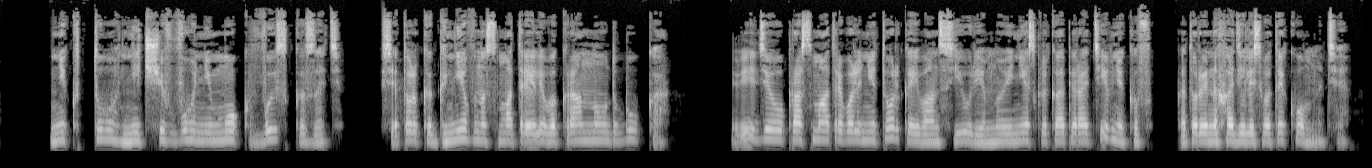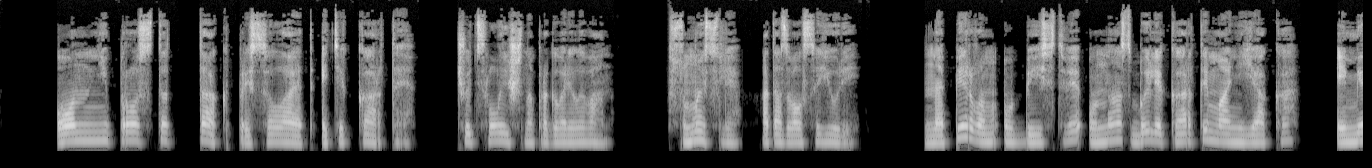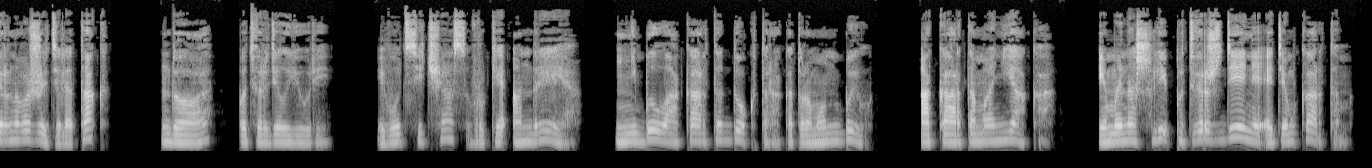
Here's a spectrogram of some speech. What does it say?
Никто ничего не мог высказать, все только гневно смотрели в экран ноутбука. Видео просматривали не только Иван с Юрием, но и несколько оперативников, которые находились в этой комнате. Он не просто так присылает эти карты, чуть слышно проговорил Иван. В смысле? отозвался Юрий. На первом убийстве у нас были карты маньяка и мирного жителя, так? Да, подтвердил Юрий. И вот сейчас в руке Андрея не была карта доктора, которым он был, а карта маньяка. И мы нашли подтверждение этим картам.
